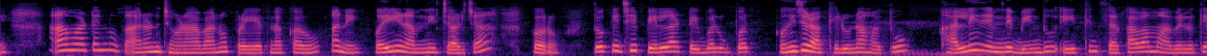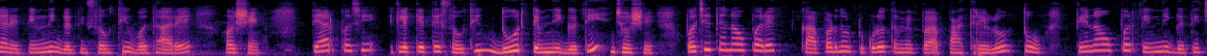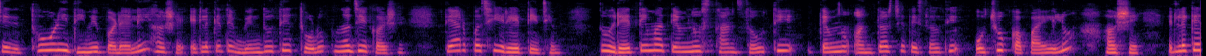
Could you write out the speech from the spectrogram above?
આ માટેનું કારણ જણાવવાનો પ્રયત્ન કરો અને પરિણામની ચર્ચા કરો. તો કે જે પહેલાં ટેબલ ઉપર કંઈ જ રાખેલું ન હતું ખાલી એમને બિંદુ એથી સરકાવવામાં આવેલો ત્યારે તેમની ગતિ સૌથી વધારે હશે. ત્યાર પછી, એટલે કે તે સૌથી દૂર તેમની ગતિ જશે. પછી તેના ઉપર એક કાપડનો ટુકડો તમે પાથરેલો તો તેના ઉપર તેમની ગતિ છે થોડી ધીમી પડેલી હશે. એટલે કે તે બિંદુથી થોડુંક નજીક હશે. ત્યાર પછી રેતી છે. તો રેતીમાં તેમનું સ્થાન સૌથી, તેમનું અંતર છે તે સૌથી ઓછું કપાયેલું હશે. એટલે કે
